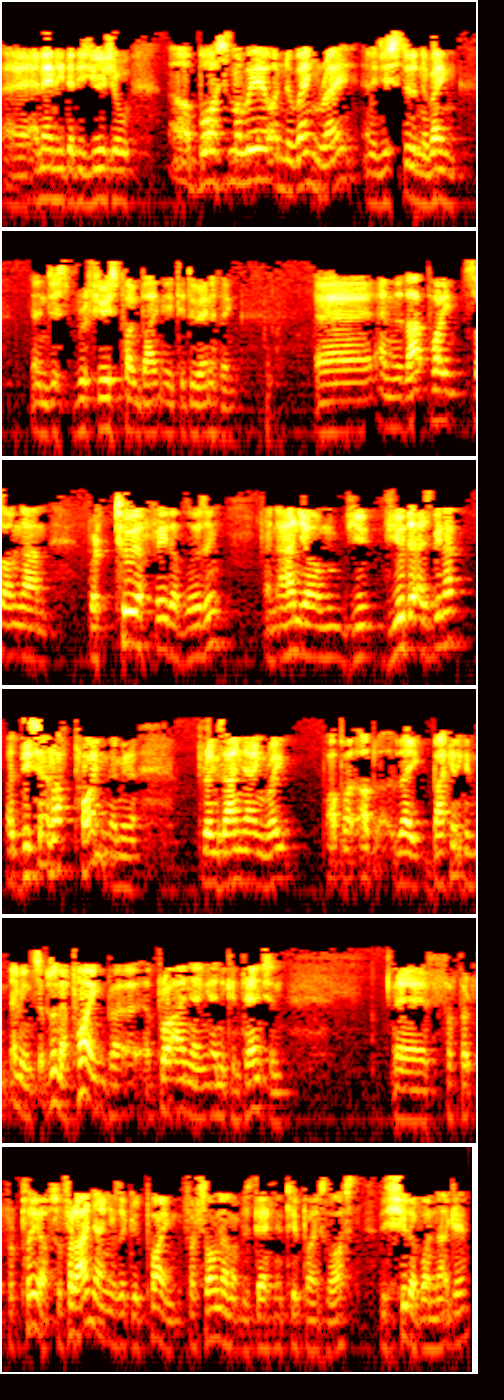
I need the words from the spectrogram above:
Uh, and then he did his usual, oh, boss him away on the wing, right? And he just stood in the wing and just refused point blankly to do anything. Uh, and at that point, Songnam were too afraid of losing, and Anyang view, viewed it as being a, a decent enough point. I mean, it brings Anyang right up, up, like back in. con- I mean, it was only a point, but it brought Anyang into contention uh, for, for, for playoffs. So for Anyang, it was a good point. For Songnam, it was definitely two points lost. They should have won that game.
